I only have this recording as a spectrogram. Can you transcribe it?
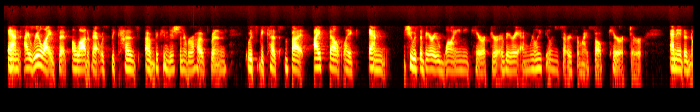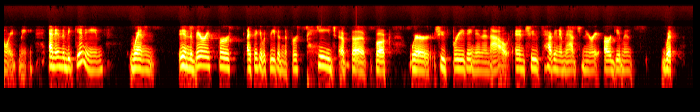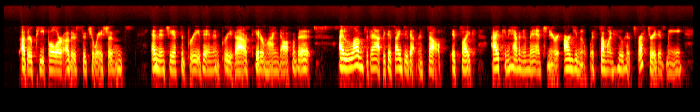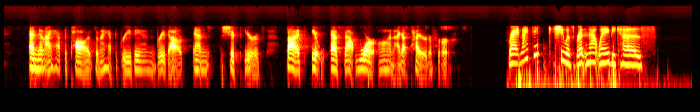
And I realized that a lot of that was because of the condition of her husband. It was because, but I felt like, and she was a very whiny character, a very, I'm really feeling sorry for myself character. And it annoyed me. And in the beginning, when in the very first, I think it was even the first page of the book where she's breathing in and out and she's having imaginary arguments with other people or other situations. And then she has to breathe in and breathe out to get her mind off of it. I loved that because I do that myself. It's like I can have an imaginary argument with someone who has frustrated me. And then I have to pause and I have to breathe in and breathe out and shift gears. But it, as that wore on, I got tired of her. Right. And I think she was written that way because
